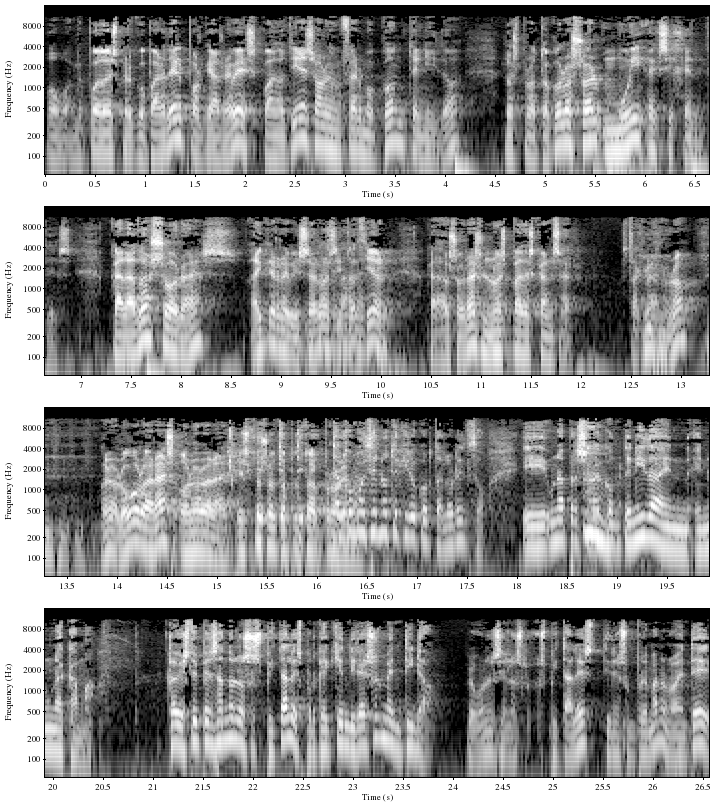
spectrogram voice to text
o me puedo despreocupar de él, porque al revés, cuando tienes a un enfermo contenido, los protocolos son muy exigentes. Cada dos horas hay que revisar la situación. Cada dos horas no es para descansar. Está claro, ¿no? Bueno, luego lo harás o no lo harás. Esto es Eh, otro te- te- puto Tal problema. como dices, no te quiero cortar, Lorenzo. Eh, una persona contenida en, en una cama. Claro, yo estoy pensando en los hospitales, porque hay quien dirá eso es mentira. Pero bueno, si en los hospitales tienes un problema, normalmente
